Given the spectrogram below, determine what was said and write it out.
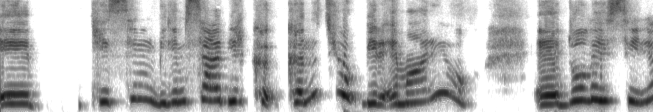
e, kesin bilimsel bir kanıt yok, bir emare yok. E, dolayısıyla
